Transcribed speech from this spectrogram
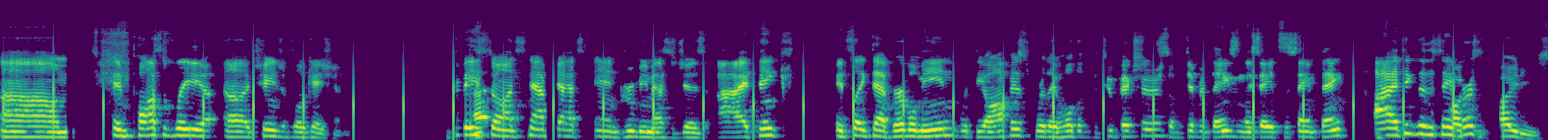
um, and possibly a, a change of location based on Snapchats and groupie messages. I think it's like that verbal meme with The Office where they hold up the two pictures of different things and they say it's the same thing. I think they're the same Fucking person. Spideys.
